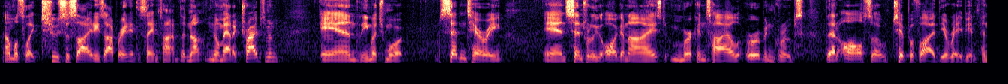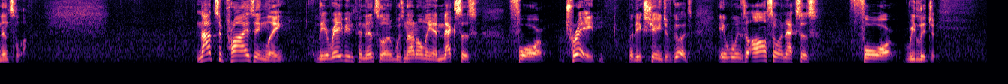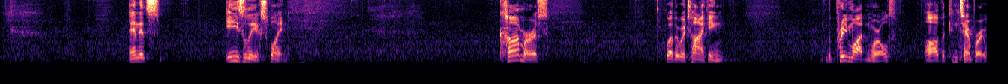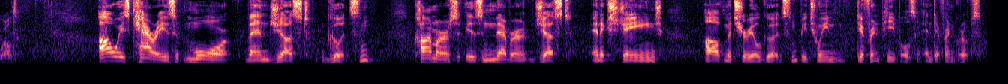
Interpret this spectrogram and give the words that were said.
almost like two societies operating at the same time the nomadic tribesmen and the much more sedentary and centrally organized mercantile urban groups that also typified the Arabian Peninsula. Not surprisingly, the Arabian Peninsula was not only a nexus for trade, for the exchange of goods, it was also a nexus for religion. And it's easily explained. Commerce whether we're talking the pre modern world or the contemporary world, always carries more than just goods. Hmm. Commerce is never just an exchange of material goods hmm. between different peoples and different groups.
